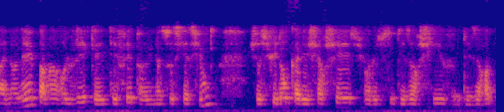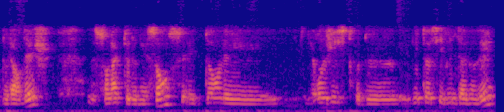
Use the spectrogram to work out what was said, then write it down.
Annonay par un relevé qui a été fait par une association, je suis donc allé chercher sur le site des archives des Arabes de l'Ardèche son acte de naissance et dans les, les registres de l'état civil d'Annonay,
